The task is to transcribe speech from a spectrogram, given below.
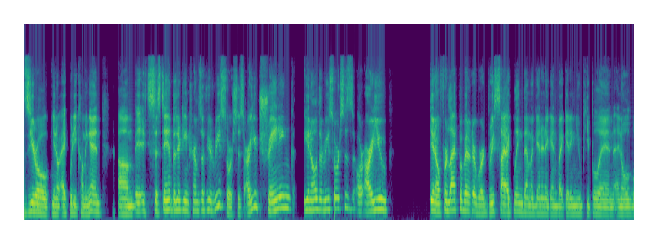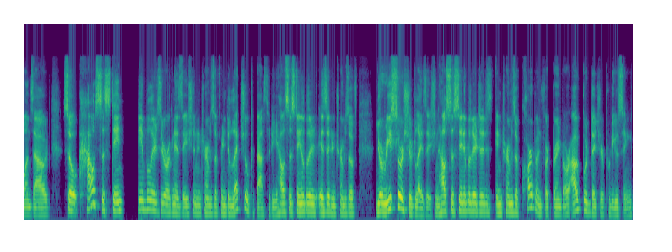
zero you know equity coming in um, it's sustainability in terms of your resources are you training you know the resources or are you you know for lack of a better word recycling them again and again by getting new people in and old ones out so how sustainable is your organization in terms of intellectual capacity? How sustainable is it in terms of your resource utilization? How sustainable it is in terms of carbon footprint or output that you're producing?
